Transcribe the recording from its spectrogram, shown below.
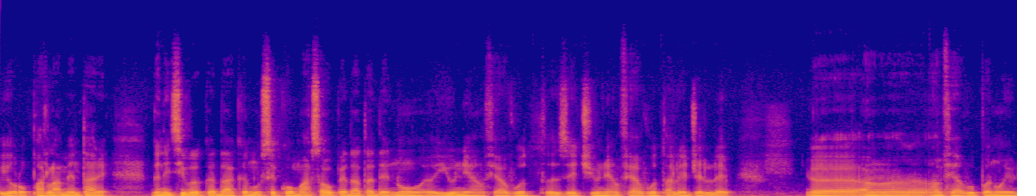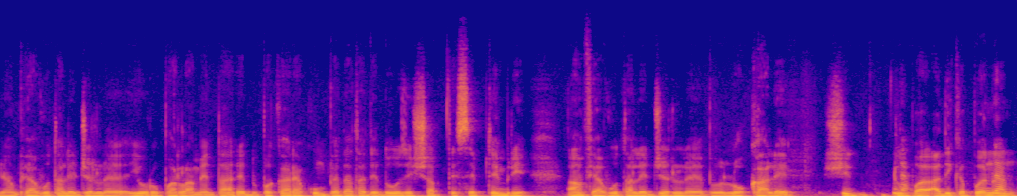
europarlamentare. Gândiți-vă că dacă nu se comasau pe data de 9 iunie am fi avut, 10 iunie am fi avut alegerile uh, am fi avut pe 9 iunie, am fi avut alegerile europarlamentare, după care acum pe data de 27 septembrie am fi avut alegerile locale și după, da. adică până da. în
